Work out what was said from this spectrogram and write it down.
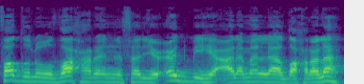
فضل ظهر فليعد به على من لا ظهر له.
